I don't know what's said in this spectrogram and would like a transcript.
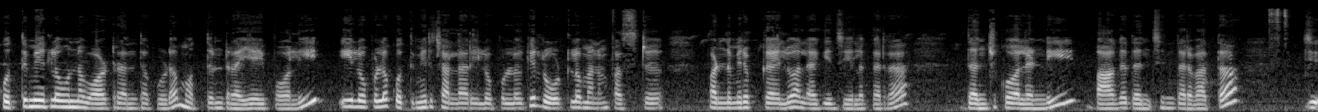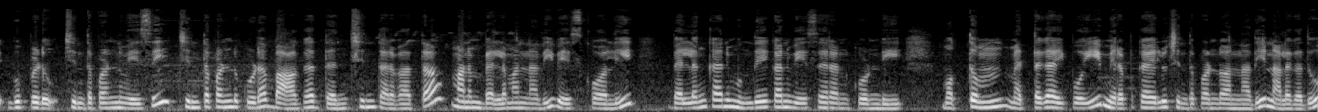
కొత్తిమీరలో ఉన్న వాటర్ అంతా కూడా మొత్తం డ్రై అయిపోవాలి. ఈ లోపల కొత్తిమీర చల్లారి లోపలలోకి రోట్లో మనం ఫస్ట్ పండు మిరపకాయలు అలాగే జీలకర్ర దంచుకోవాలండి. బాగా దంచిన తర్వాత గుప్పెడు చింతపండు వేసి చింతపండు కూడా బాగా దంచిన తర్వాత మనం బెల్లం అన్నది వేసుకోవాలి. బెల్లం కానీ ముందే కానీ వేసారనుకోండి మొత్తం మెత్తగా అయిపోయి మిరపకాయలు చింతపండు అన్నది నలగదు.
